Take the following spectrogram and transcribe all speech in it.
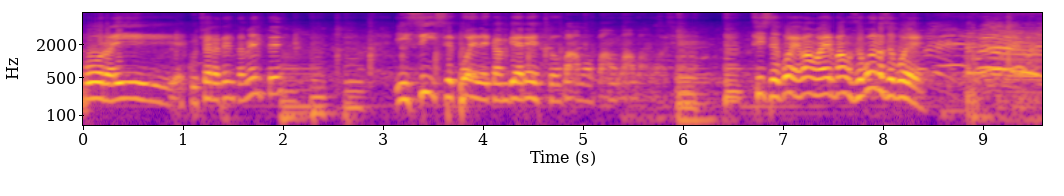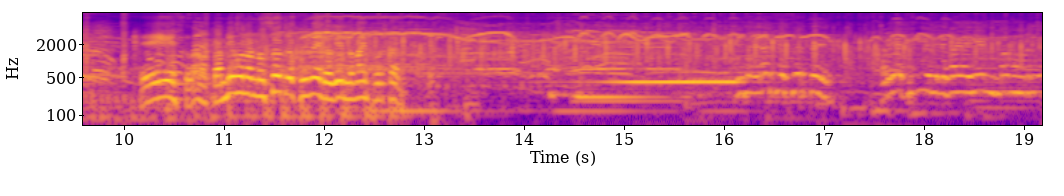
por ahí escuchar atentamente. Y sí se puede cambiar esto. Vamos, vamos, vamos, vamos. Sí se puede, vamos a ver, vamos, ¿se puede o no se puede? Eso, vamos, cambiémonos nosotros primero, que es lo más importante. Muchas gracias, suerte. Arriba, chiquillos, que les vaya bien. Vamos arriba.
